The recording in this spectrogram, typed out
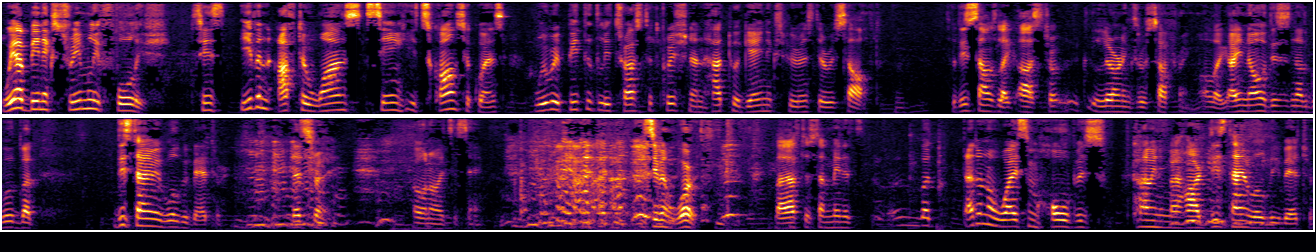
We have been extremely foolish, since even after once seeing its consequence, we repeatedly trusted Krishna and had to again experience the result. Mm-hmm. So this sounds like us tr- learning through suffering. Well, like I know this is not good, but this time it will be better. That's right. Oh no, it's the same. it's even worse. But after some minutes, but I don't know why some hope is coming in my heart. This time will be better.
